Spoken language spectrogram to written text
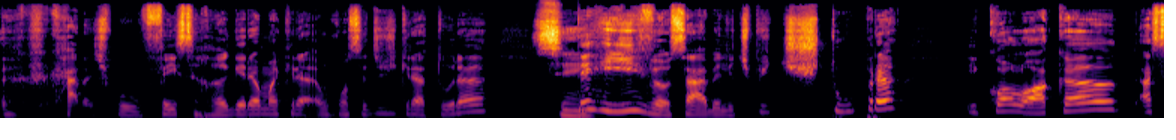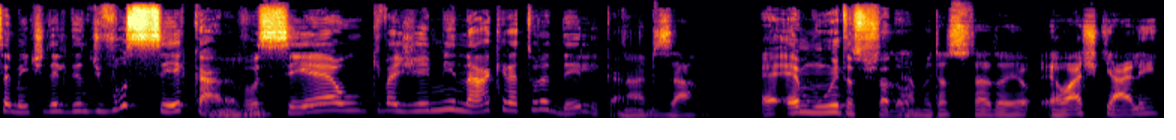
cara, tipo, o facehugger é uma, é um conceito de criatura Sim. terrível, sabe? Ele, tipo, te estupra e coloca a semente dele dentro de você, cara. Uhum. Você é o que vai germinar a criatura dele, cara. Não, é bizarro. É, é muito assustador. É muito assustador. Eu, eu acho que Alien.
